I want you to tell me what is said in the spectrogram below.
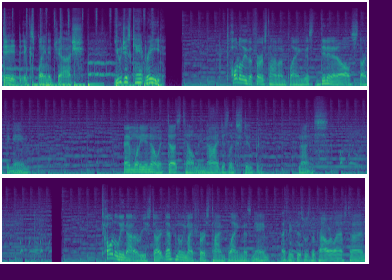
did explain it, Josh. You just can't read. Totally the first time I'm playing this. Didn't at all start the game. And what do you know, it does tell me. Now I just look stupid. Nice. Totally not a restart. Definitely my first time playing this game. I think this was the power last time.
